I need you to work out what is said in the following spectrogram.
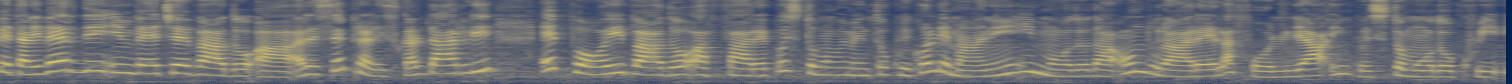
i petali verdi invece vado a sempre a riscaldarli e poi vado a fare questo movimento qui con le mani in modo da ondulare la foglia in questo modo qui.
